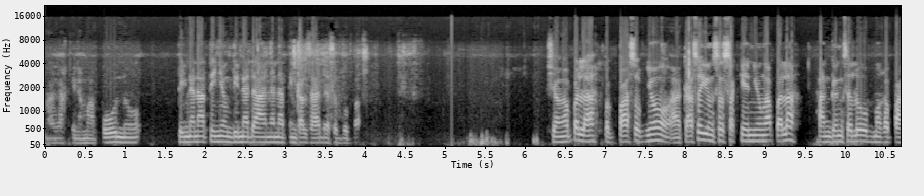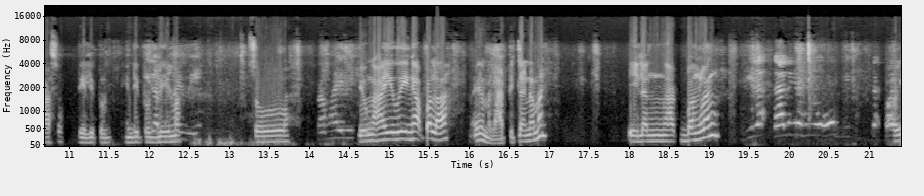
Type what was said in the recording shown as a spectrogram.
Malaki na mga puno. Tingnan natin yung dinadaanan nating kalsada sa baba. Siya nga pala, pagpasok nyo, ah, kaso yung sasakyan nyo nga pala, hanggang sa loob makapasok. Pro- hindi problema. So, highway. yung highway nga pala, ayun, malapit lang naman. Ilang hakbang lang. Gila, galing na hinuog. Ay,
